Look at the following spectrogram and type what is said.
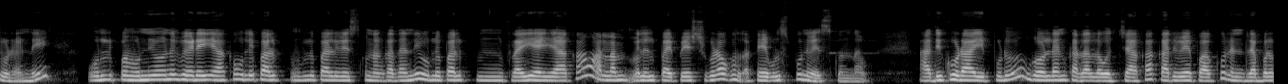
చూడండి. ఉల్లిపాయ నూనె వేడయ్యాక ఉల్లిపాయలు ఉల్లిపాయలు వేసుకున్నాం కదండి. ఉల్లిపాయలు ఫ్రై అయ్యాక అల్లం వెల్లుల్లిపాయ పేస్ట్ కూడా ఒక టేబుల్ స్పూన్ వేసుకుందాం. అది కూడా ఇప్పుడు గోల్డెన్ కలర్లో వచ్చాక కరివేపాకు రెండు రెబ్బల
